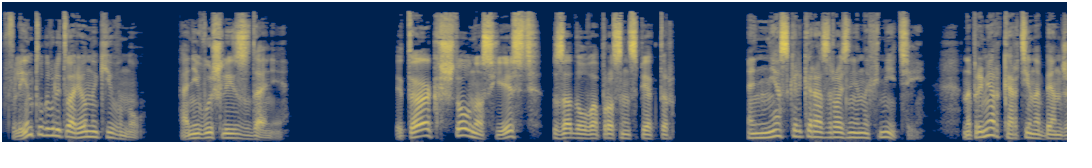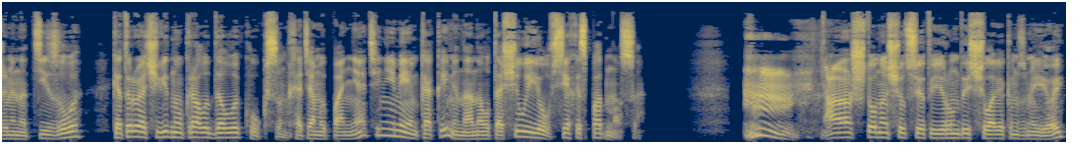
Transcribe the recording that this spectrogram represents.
Флинт удовлетворенно кивнул. Они вышли из здания. «Итак, что у нас есть?» — задал вопрос инспектор. «Несколько разрозненных нитей. Например, картина Бенджамина Тизела, которую, очевидно, украла Делла Куксон, хотя мы понятия не имеем, как именно она утащила ее у всех из-под носа. «А что насчет всей этой ерунды с Человеком-змеей?»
